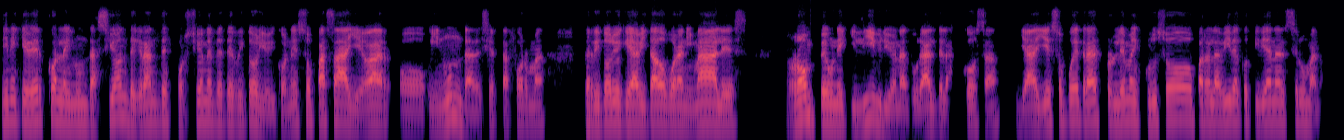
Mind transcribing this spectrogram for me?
tiene que ver con la inundación de grandes porciones de territorio y con eso pasa a llevar o inunda de cierta forma territorio que es habitado por animales, rompe un equilibrio natural de las cosas. Y eso puede traer problemas incluso para la vida cotidiana del ser humano,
